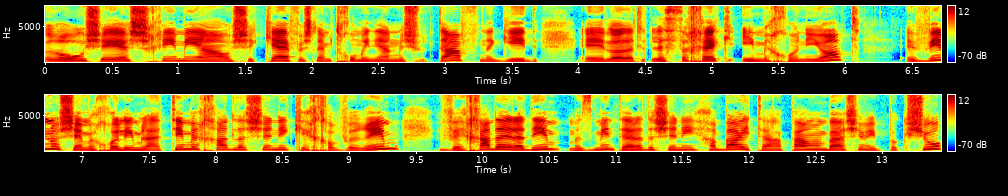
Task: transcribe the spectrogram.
ראו שיש כימיה או שכיף, יש להם תחום עניין משותף, נגיד, אה, לא יודעת, לשחק עם מכוניות. הבינו שהם יכולים להתאים אחד לשני כחברים, ואחד הילדים מזמין את הילד השני הביתה. הפעם הבאה שהם ייפגשו,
